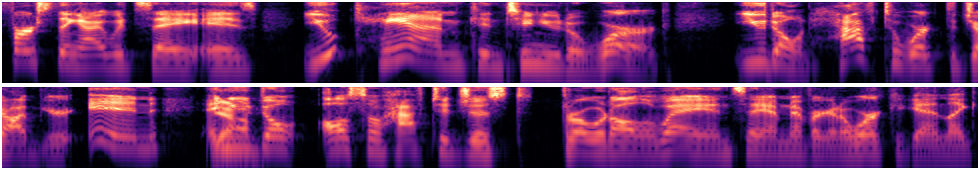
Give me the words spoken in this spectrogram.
first thing I would say is you can continue to work. You don't have to work the job you're in, and Yeah. you don't also have to just throw it all away and say, I'm never going to work again. Like,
